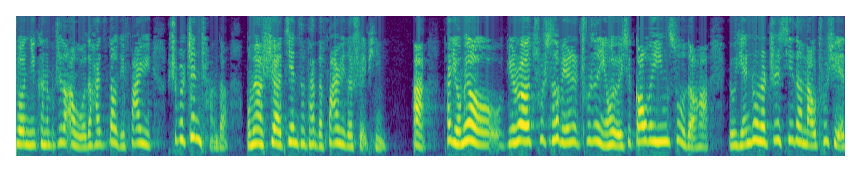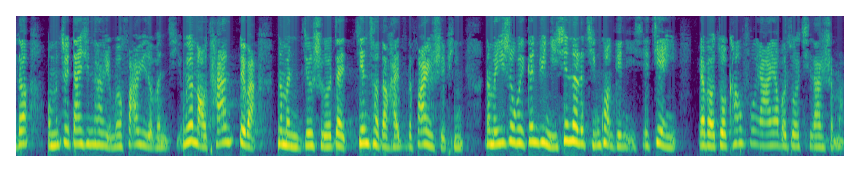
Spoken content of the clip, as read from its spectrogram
说你可能不知道啊，我的孩子到底发育是不是正常的？我们要需要监测他的发育的水平啊，他有没有，比如说出，特别是出生以后有一些高危因素的哈，有严重的窒息的、脑出血的，我们最担心他有没有发育的问题，有没有脑瘫，对吧？那么你就说在监测到孩子的发育水平，那么医生会根据你现在的情况给你一些建议，要不要做康复呀？要不要做其他的什么？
